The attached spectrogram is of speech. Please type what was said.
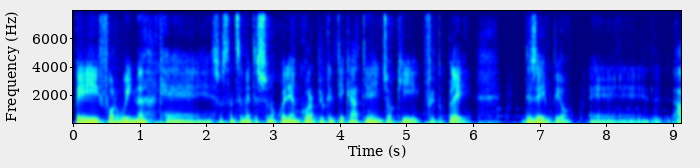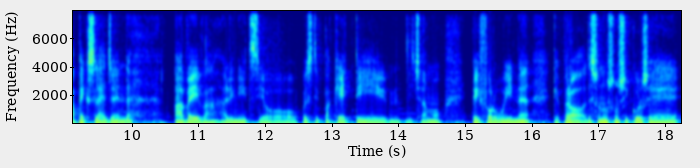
pay for win che sostanzialmente sono quelli ancora più criticati nei giochi free to play. Ad esempio, eh, Apex Legend aveva all'inizio questi pacchetti, diciamo, pay for win, che però adesso non sono sicuro se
